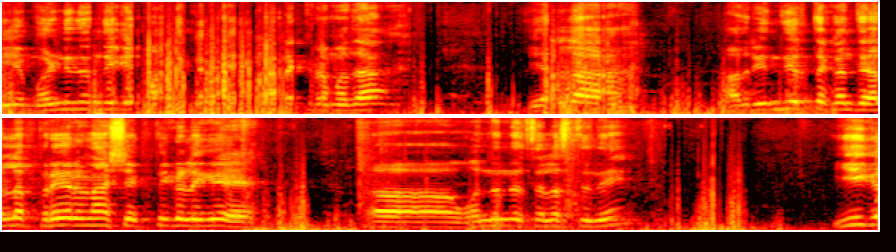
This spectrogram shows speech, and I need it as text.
ಈ ಮಣ್ಣಿನೊಂದಿಗೆ ಮಾತುಕತೆ ಕಾರ್ಯಕ್ರಮದ ಎಲ್ಲ ಅದ್ರ ಹಿಂದಿರ್ತಕ್ಕಂಥ ಎಲ್ಲ ಪ್ರೇರಣಾ ಶಕ್ತಿಗಳಿಗೆ ಒಂದನ್ನು ಸಲ್ಲಿಸ್ತೀನಿ. ಈಗ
